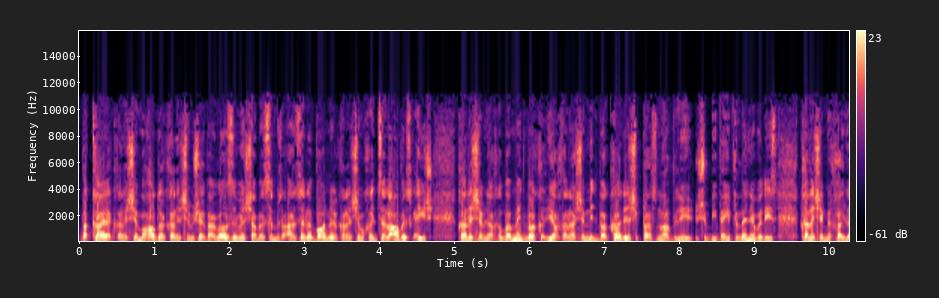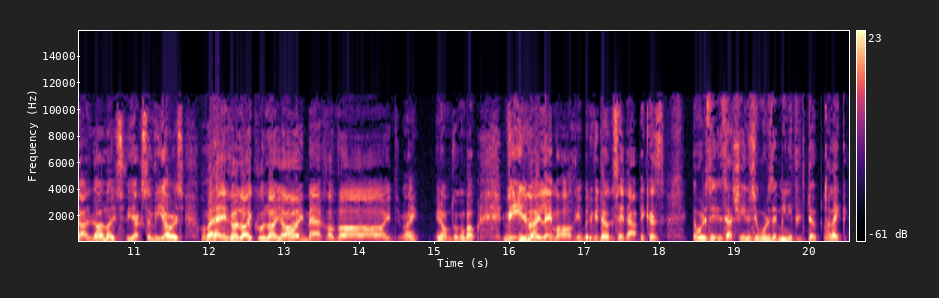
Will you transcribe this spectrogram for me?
Bakoya, Kol Hashem Mahodar, Kol Hashem Sheva Hashem Hashem Azel Avonir, Kol Hashem Chod Zelavis, Eish, Kol Hashem Yochel Bamidbar, Yochel Hashem Midbar Kodesh, a person should be very familiar with these, Kol Hashem Yochel Lolois, V'yachsa V'yoris, V'hei Choloi Kuloyoi Mechavoid, right? You know what I'm talking about. But if you don't say that, because what is it? It's actually interesting. What does it mean if you don't like?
